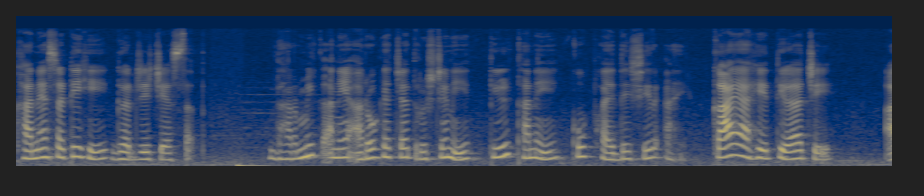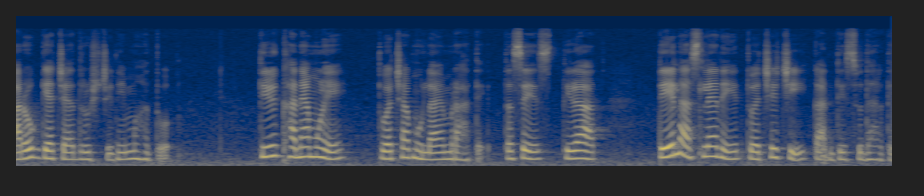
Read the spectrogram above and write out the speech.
खाण्यासाठीही गरजेचे असतात. धार्मिक आणि आरोग्याच्या दृष्टीने तीळ खाणे खूप फायदेशीर आहे. काय आहे तिळाचे आरोग्याच्या दृष्टीने महत्त्व? तीळ खाण्यामुळे त्वचा मुलायम राहते. तसेच तिळात तेल असल्याने त्वचेची कांती सुधारते.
